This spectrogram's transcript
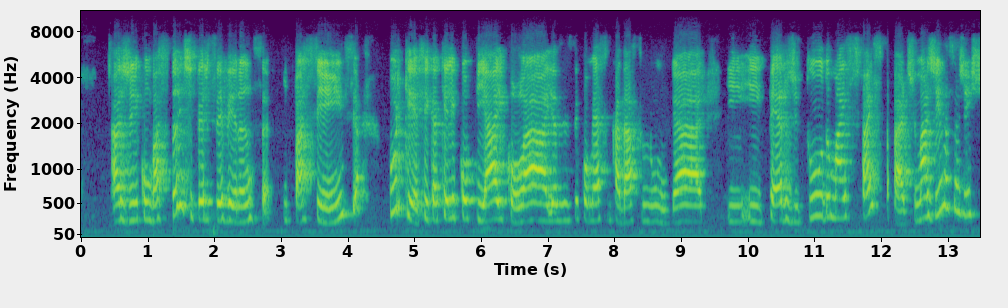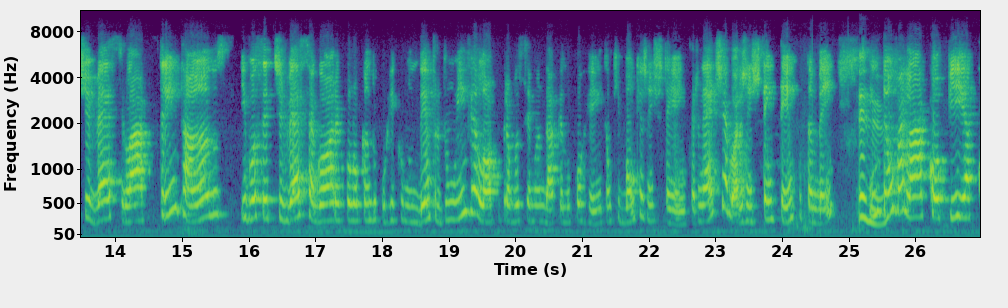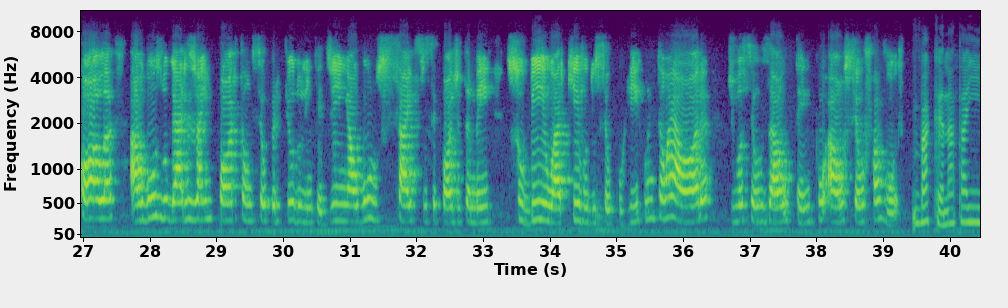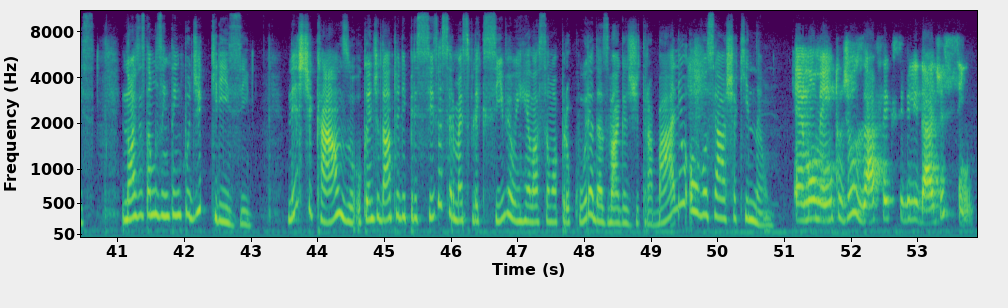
agir com bastante perseverança e paciência, por quê? Fica aquele copiar e colar, e às vezes você começa um cadastro num lugar e, e, perde tudo, mas faz parte. Imagina se a gente tivesse lá 30 anos e você tivesse agora colocando o currículo dentro de um envelope para você mandar pelo correio. Então, que bom que a gente tem a internet e agora a gente tem tempo também. Uhum. Então, vai lá, copia, cola. Alguns lugares já importam o seu perfil do LinkedIn, alguns sites você pode também subir o arquivo do seu currículo. Então, é a hora de você usar o tempo ao seu favor. Bacana, Thaís. Nós estamos em tempo de crise. Neste caso, o candidato ele precisa ser mais flexível em relação à procura das vagas de trabalho ou você acha que não? É momento de usar a flexibilidade, sim.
